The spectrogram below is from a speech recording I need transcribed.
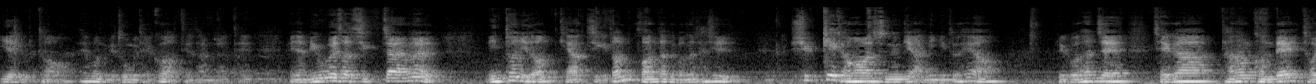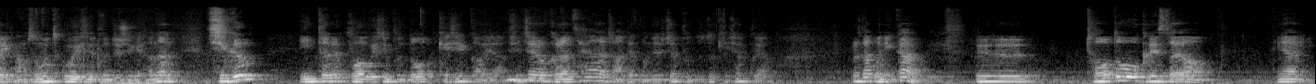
이야기부터 해보는 게 도움이 될 것 같아요, 사람들한테. 왜냐면 미국에서 직장을 인턴이던 계약직이던 구한다는 것은 사실 쉽게 경험할 수 있는 게 아니기도 해요. 그리고 현재 제가 단언컨대 저희 방송을 듣고 계시는 분들 중에서는 지금 인턴을 구하고 계신 분도 계실 거예요. 실제로 그런 사연을 저한테 보내주신 분들도 계셨고요. 그러다 보니까 그 저도 그랬어요. 그냥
